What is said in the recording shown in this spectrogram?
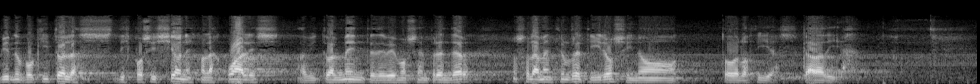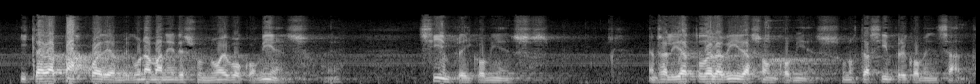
viendo un poquito las disposiciones con las cuales habitualmente debemos emprender no solamente un retiro, sino todos los días, cada día. Y cada Pascua de alguna manera es un nuevo comienzo. ¿eh? Siempre hay comienzos. En realidad toda la vida son comienzos, uno está siempre comenzando.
